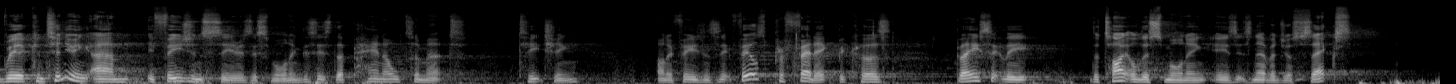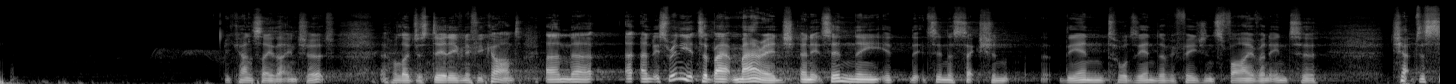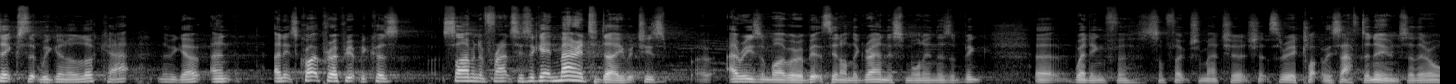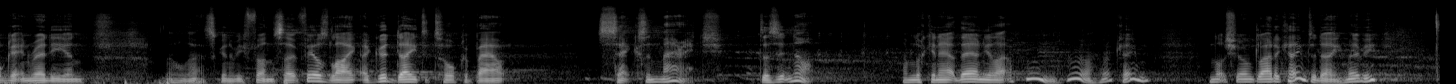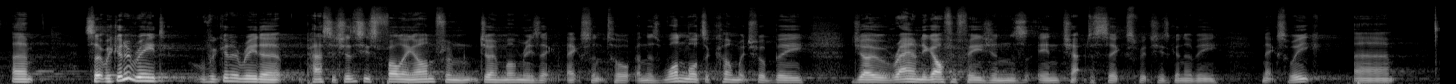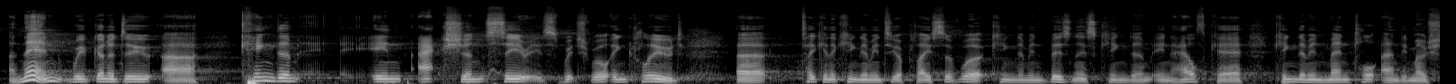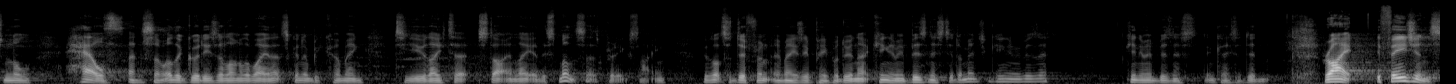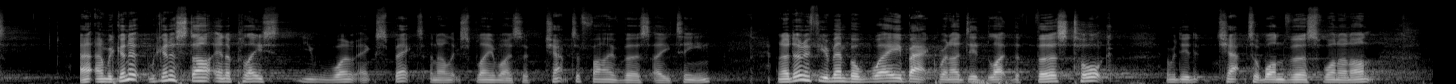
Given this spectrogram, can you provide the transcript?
We're continuing our Ephesians series this morning. This is the penultimate teaching on Ephesians. And it feels prophetic because basically the title this morning is It's Never Just Sex. You can say that in church. Well, I just did, even if you can't. And, uh, and it's really it's about marriage, and it's in the it, it's in the section, the end towards the end of Ephesians five and into chapter 6 that we're going to look at. There we go. And, and it's quite appropriate because Simon and Francis are getting married today, which is a reason why we're a bit thin on the ground this morning. There's a big uh, wedding for some folks from our church at 3 o'clock this afternoon, so they're all getting ready and all that's going to be fun. So it feels like a good day to talk about sex and marriage, does it not? I'm looking out there and you're like, hmm, oh, okay. I'm not sure I'm glad I came today, maybe. Um, so we're going to read we're going to read a passage. This is following on from Joe Mummery's excellent talk, and there's one more to come, which will be Joe rounding off Ephesians in chapter six, which is going to be next week, uh, and then we're going to do a Kingdom in Action series, which will include. Uh, taking the kingdom into your place of work, kingdom in business, kingdom in healthcare, kingdom in mental and emotional health and some other goodies along the way. That's going to be coming to you later, starting later this month. So that's pretty exciting. We've lots of different amazing people doing that. Kingdom in Business. Did I mention Kingdom in Business? Kingdom in Business, in case I didn't. Right, Ephesians. Uh, and we're going we're going to start in a place you won't expect, and I'll explain why. So, chapter 5, verse 18. And I don't know if you remember way back when I did like the first talk, and we did chapter 1, verse 1 and on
